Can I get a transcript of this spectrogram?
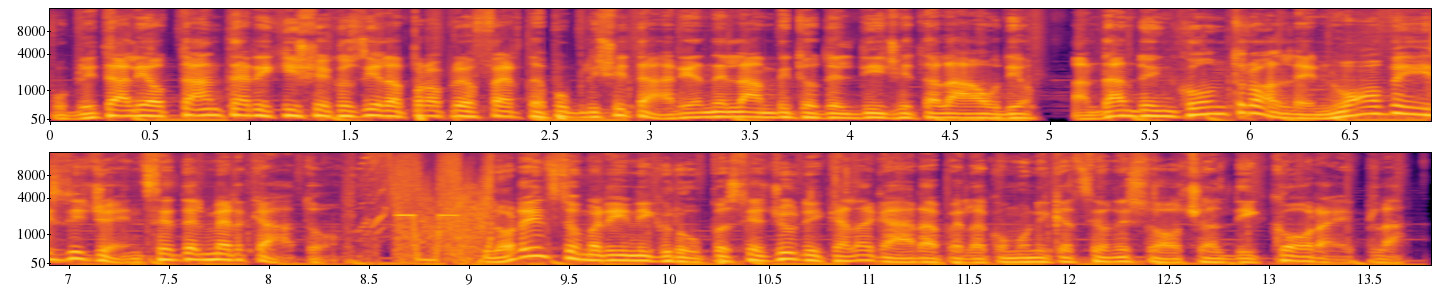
Publitalia 80 arricchisce così la propria offerta pubblicitaria nell'ambito del digital audio, andando incontro alle nuove esigenze del mercato. Lorenzo Marini Group si aggiudica la gara per la comunicazione social di Corepla,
